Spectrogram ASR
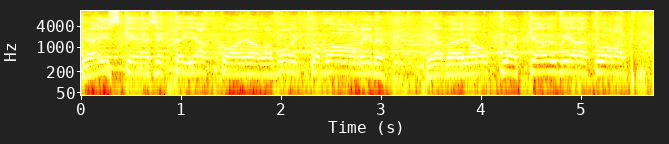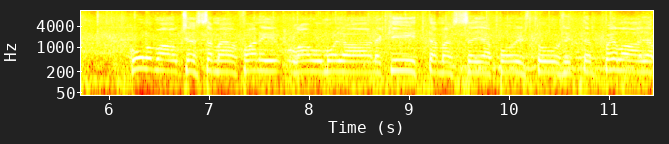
ja iskee sitten jatkoajalla voittomaalin. Ja joukkue käy vielä tuolla kulmauksessa mä fanilaumojaan kiittämässä ja poistuu sitten pelaaja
